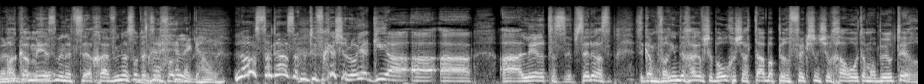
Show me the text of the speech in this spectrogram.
רק המעז מנצח, חייבים לעשות את זה לפעמים. לגמרי. לא, אז אתה יודע, אז ה notification לא יגיע האלרט הזה, בסדר? אז זה גם דברים, דרך אגב, שברור לך שאתה בפרפקשן שלך רואה אותם הרבה יותר.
